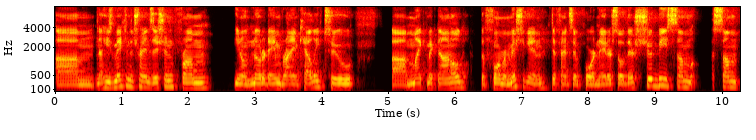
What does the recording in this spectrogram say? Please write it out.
Um, now he's making the transition from you know Notre Dame Brian Kelly to uh, Mike Macdonald, the former Michigan defensive coordinator. So there should be some some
